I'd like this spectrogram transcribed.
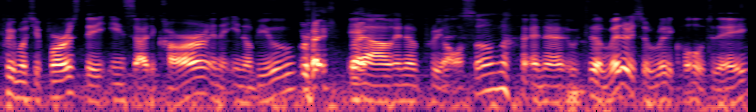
pretty much at first the inside the car and the inner view. Right, right. Yeah, and uh, pretty awesome. and then the weather is really cold today.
